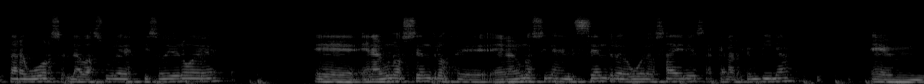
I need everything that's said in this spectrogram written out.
Star Wars La Basura de episodio 9, eh, en algunos centros, de, en algunos cines del centro de Buenos Aires, acá en Argentina, em,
